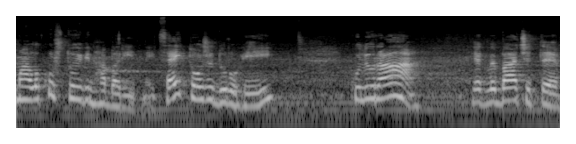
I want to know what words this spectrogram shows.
мало коштує, він габаритний. Цей теж дорогий. Кольора, як ви бачите,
